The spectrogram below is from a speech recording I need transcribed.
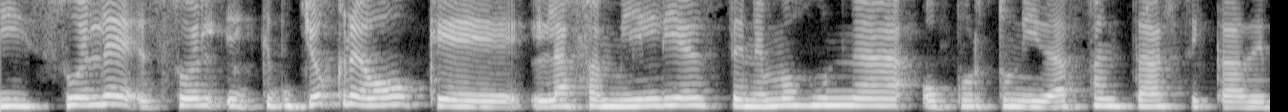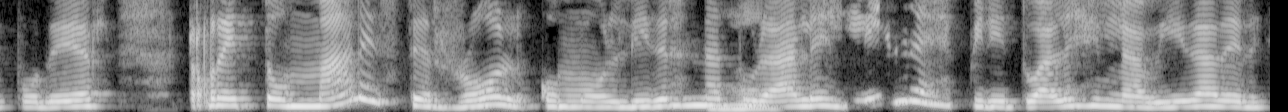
y suele, suele, yo creo que las familias tenemos una oportunidad fantástica de poder retomar este rol como líderes naturales, líderes espirituales en la vida de,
